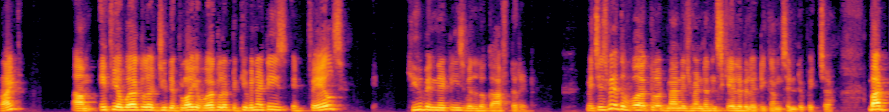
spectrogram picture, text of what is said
right? Um, if your workload, you deploy your workload to Kubernetes, it fails, Kubernetes will look after it which is where the workload management and scalability comes into picture. But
